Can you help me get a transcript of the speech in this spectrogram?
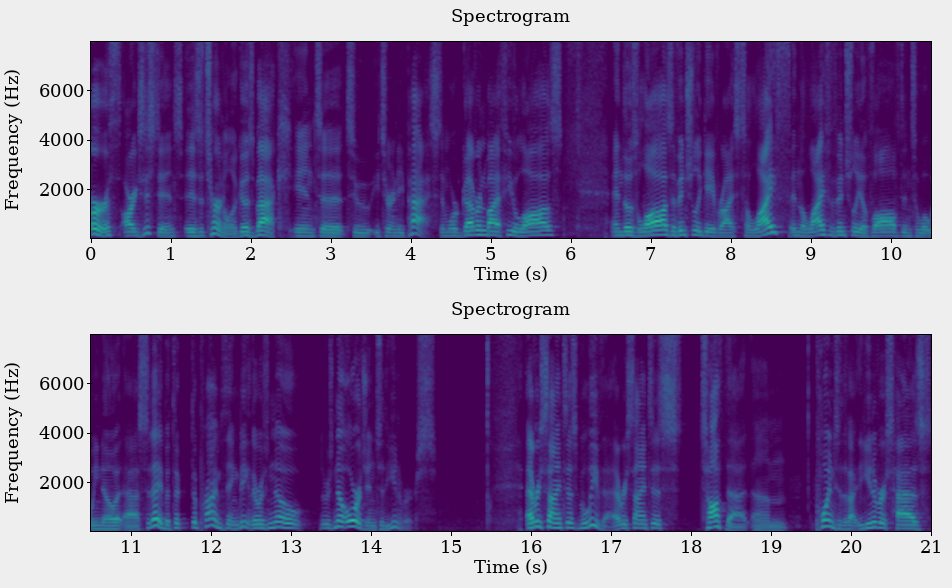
earth, our existence is eternal. It goes back into to eternity past. And we're governed by a few laws and those laws eventually gave rise to life, and the life eventually evolved into what we know it as today. But the, the prime thing being, there was, no, there was no origin to the universe. Every scientist believed that. Every scientist taught that, um, pointing to the fact the universe has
